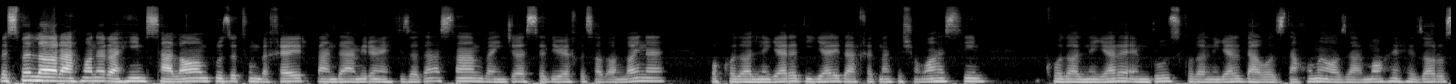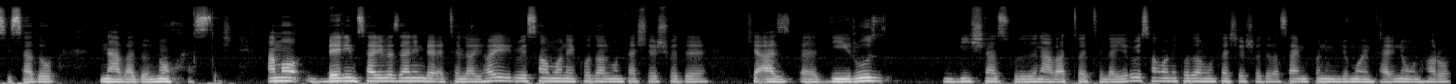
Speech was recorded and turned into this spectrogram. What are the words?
بسم الله الرحمن الرحیم. سلام روزتون بخیر. بنده امیر مهدیزاده هستم و اینجا استودیو اقتصاد آنلاینه با کدالنگر دیگری در خدمت شما هستیم. کدالنگر امروز کدالنگر دوازدهم آذر ماه 1399 هستش. اما بریم سری بزنیم به اطلاعی های روی سامانه کدال منتشر شده که از دیروز بیش از حدود 90 تا اطلاعیه روی سامانه کدال منتشر شده و سعی می‌کنیم اینجا مهمترین اونها رو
